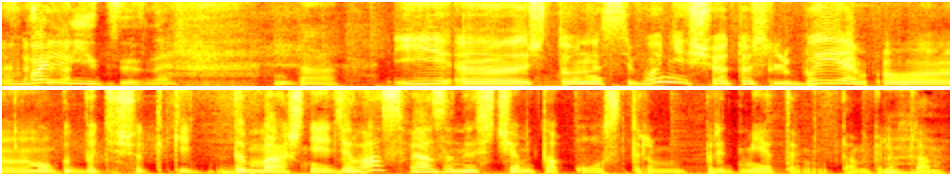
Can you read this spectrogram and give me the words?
в больнице, знаешь. Да. И э, что у нас сегодня еще? То есть любые м, могут быть еще такие домашние дела, связанные с чем-то острым предметами. Там, прям, там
